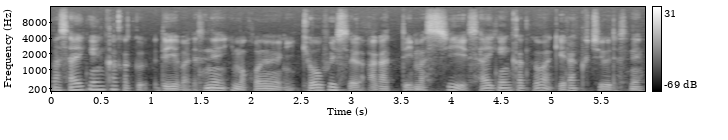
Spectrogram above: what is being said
まあ、債券価格で言えばですね今このように恐怖指数が上がっていますし債券価格は下落中ですね。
